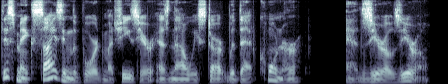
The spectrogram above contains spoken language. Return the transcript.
this makes sizing the board much easier as now we start with that corner at 0, 0.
